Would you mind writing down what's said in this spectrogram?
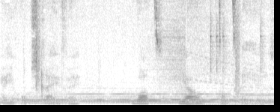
ga je opschrijven wat jouw top 3 is.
